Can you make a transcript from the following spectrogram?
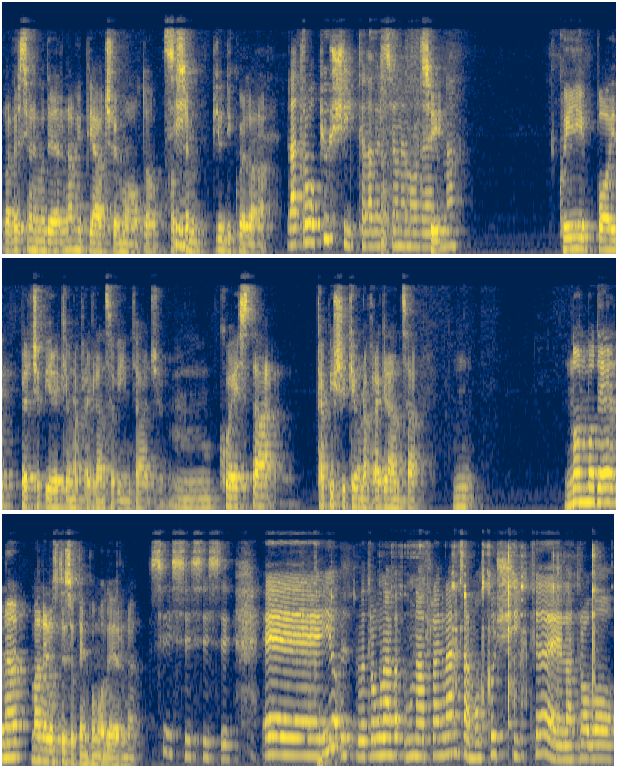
la versione moderna mi piace molto, forse sì. più di quella. La trovo più chic la versione moderna. Sì. Qui puoi percepire che è una fragranza vintage. Mm, questa capisci che è una fragranza non moderna, ma nello stesso tempo moderna. Sì, sì, sì, sì. E io lo trovo una, una, fragranza molto chic e la trovo...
